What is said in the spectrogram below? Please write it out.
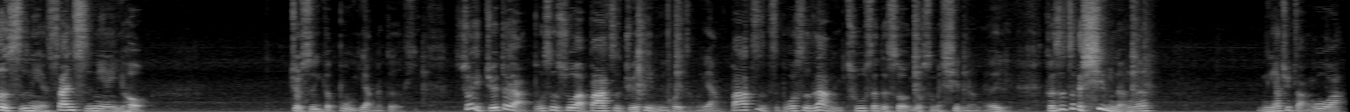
二十年、三十年以后，就是一个不一样的个体，所以绝对啊，不是说啊八字决定你会怎么样，八字只不过是让你出生的时候有什么性能而已。可是这个性能呢，你要去掌握啊，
